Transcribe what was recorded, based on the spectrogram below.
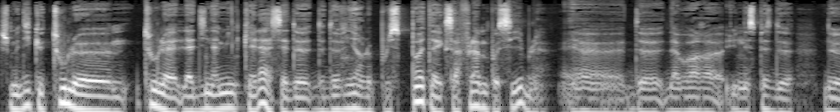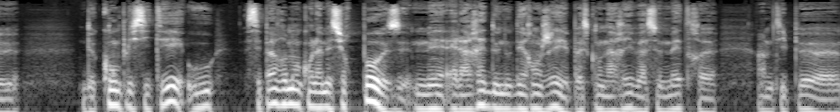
je me dis que tout le tout la, dynamique qu'elle a, c'est de, de, devenir le plus pote avec sa flamme possible, euh, d'avoir une espèce de de de complicité où c'est pas vraiment qu'on la met sur pause, mais elle arrête de nous déranger parce qu'on arrive à se mettre euh, un petit peu, euh,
